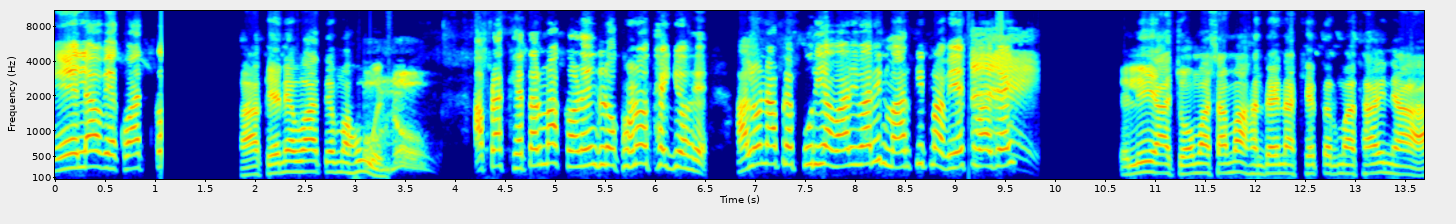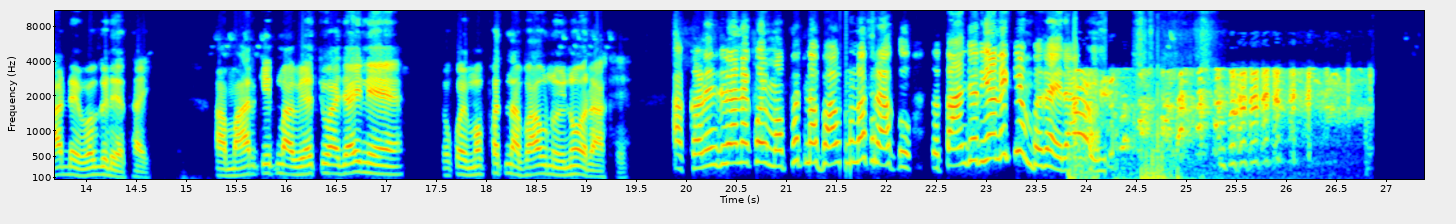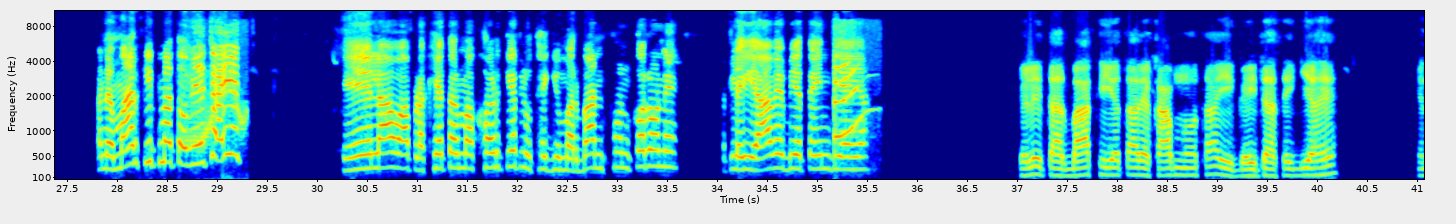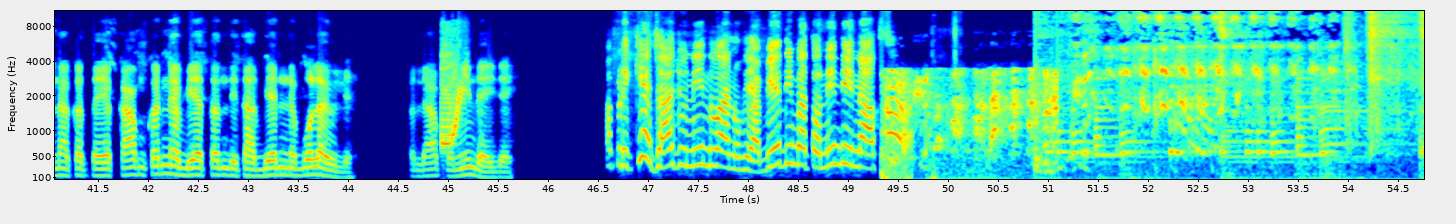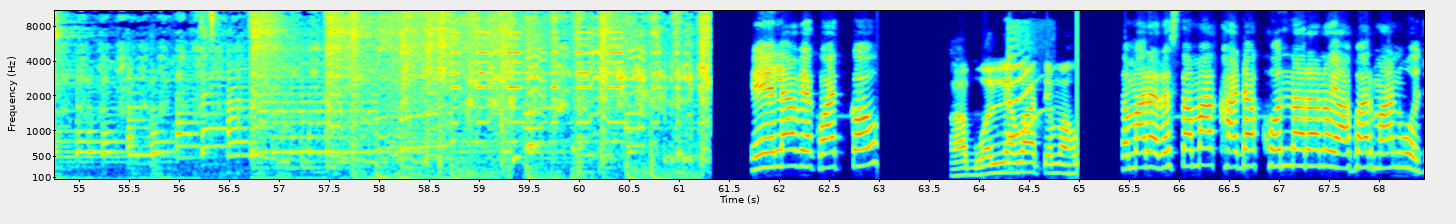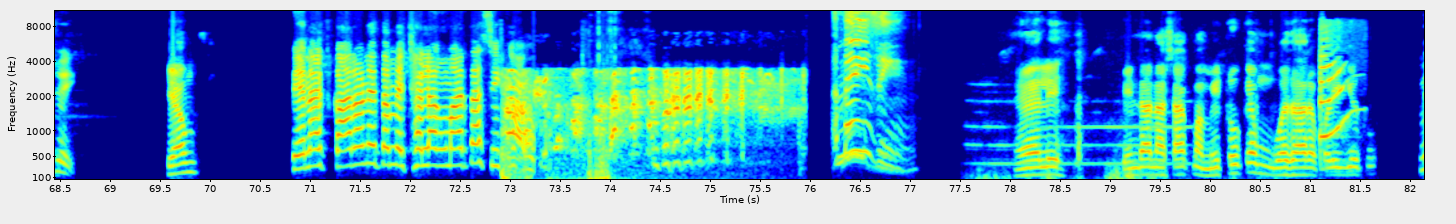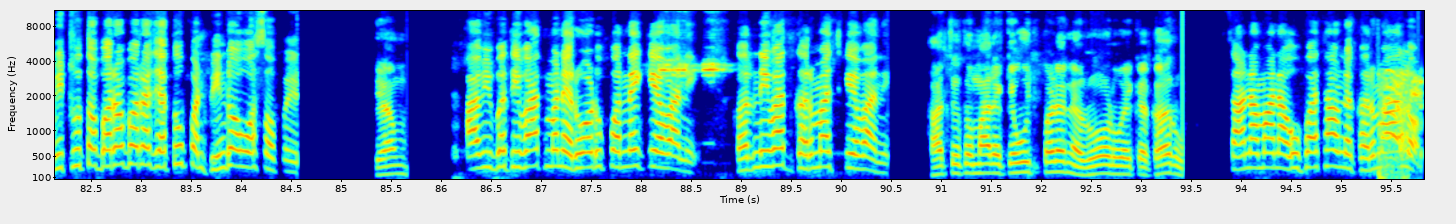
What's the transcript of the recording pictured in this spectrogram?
એ લાવ એક વાત હા કેને વાત એમાં શું હોય? આપણા ખેતરમાં કણેંજડો ઘણો થઈ ગયો છે. હાલો ને આપણે પૂરિયા વારી વારીને માર્કેટમાં વેચવા જાય એટલે આ ચોમાસામાં હંધાઈના ખેતરમાં થાય ને આ આડે વગડે થાય. આ માર્કેટમાં વેચવા જાય ને તો કોઈ મફતના ભાવનું ન રાખે. આ કણેંજડાને કોઈ મફતના ભાવનું નથી રાખતું. તો તાંજરિયાને કેમ બધાય રાખે? અને માર્કેટમાં તો વેચાય જ એ લાવ આપણા ખેતરમાં ખડ કેટલું થઈ ગયું? માર બાન ફોન કરો ને. એટલે એ આવે બે ત્રણ દી અહીંયા. એટલે તાર બાથી અત્યારે કામ નો થાય એ ગઈઢા થઈ ગયા હે. એના કરતા એક કામ કરીને બે ત્રણ દી તાર બેન ને બોલાવી લે. એટલે આપણે નીંદાઈ જાય. આપણે કે જાજુ નીંદવાનું છે? આ બે દીમાં તો નીંદી નાખશું. હે લાવ એક વાત કહું. હા બોલ ને વાત એમાં હું તમારા રસ્તામાં ખાડા ખોદનારાનો આભાર માનવો જોઈએ. કેમ? તેના જ કારણે તમે છલાંગ મારતા શીખાવો. હેલી ભીંડાના શાકમાં મીઠું કેમ વધારે પડી ગયું તું? મીઠું તો બરોબર જ હતું પણ ભીંડો ઓછો પડ્યો. કેમ? આવી બધી વાત મને રોડ ઉપર નહીં કહેવાની. ઘરની વાત ઘરમાં જ કહેવાની. સાચું તો મારે કેવું જ પડે ને, રોડ હોય કે ઘર સાના માના ઊભા થાવ ને ઘરમાં હાલો.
